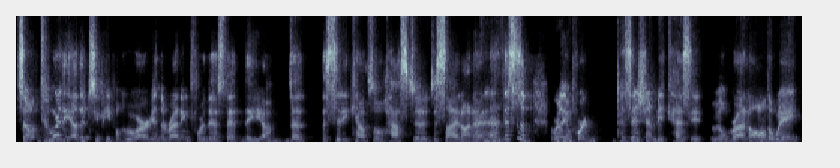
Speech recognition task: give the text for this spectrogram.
So, who are the other two people who are in the running for this that the um, the the city council has to decide on? And this is a really important position because it will run all the way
